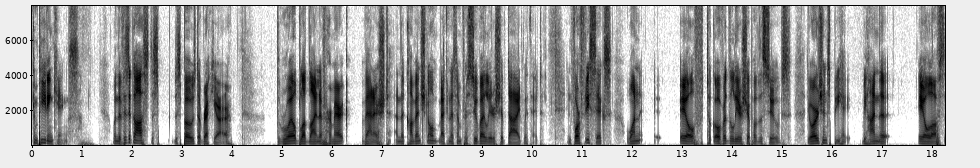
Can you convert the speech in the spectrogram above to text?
Competing kings. When the Visigoths dis- disposed of Rechiar, the royal bloodline of Hermeric vanished, and the conventional mechanism for Suevi leadership died with it. In 456, one Eolf took over the leadership of the Sueves. The origins be- behind the Eolf's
